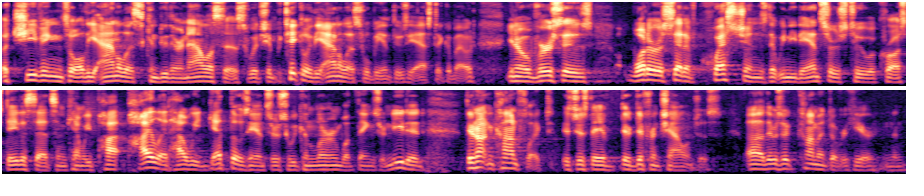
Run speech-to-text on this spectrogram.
achieving so all the analysts can do their analysis, which in particular the analysts will be enthusiastic about, you know, versus what are a set of questions that we need answers to across data sets, and can we pi- pilot how we get those answers so we can learn what things are needed? They're not in conflict. It's just they have, they're different challenges. Uh, there was a comment over here, and then.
